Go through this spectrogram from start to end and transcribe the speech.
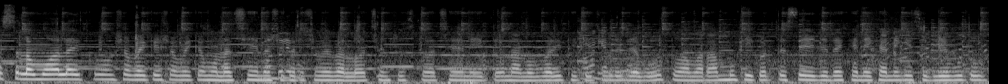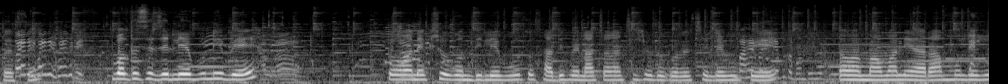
আসসালামু আলাইকুম সবাইকে সবাই কেমন আছেন? আশা করি সবাই ভালো আছেন সুস্থ আছেন। এই তো নানুর বাড়ি থেকে চলে যাব। তো আমার আম্মু কি করতেছে? এই যে দেখেন এখানে কিছু লেবু তুলতেছে। বলতেছে যে লেবু নিবে। তো অনেক সুগন্ধি লেবু, তো সাদিফে নাচানাচি শুরু করেছে লেবু পেয়ে তো আমার মামা নিয়ে আর আম্মু লেবু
